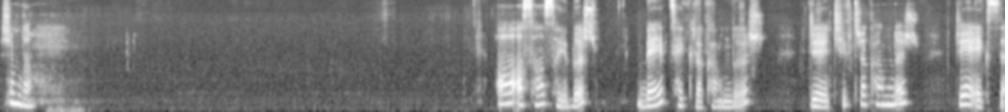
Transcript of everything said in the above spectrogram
Şimdi A asal sayıdır. B tek rakamdır. C çift rakamdır. C eksi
